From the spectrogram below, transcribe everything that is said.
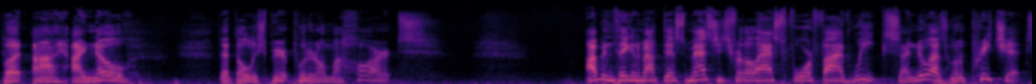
But I, I know that the Holy Spirit put it on my heart I've been thinking about this message for the last four or five weeks. I knew I was going to preach it.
